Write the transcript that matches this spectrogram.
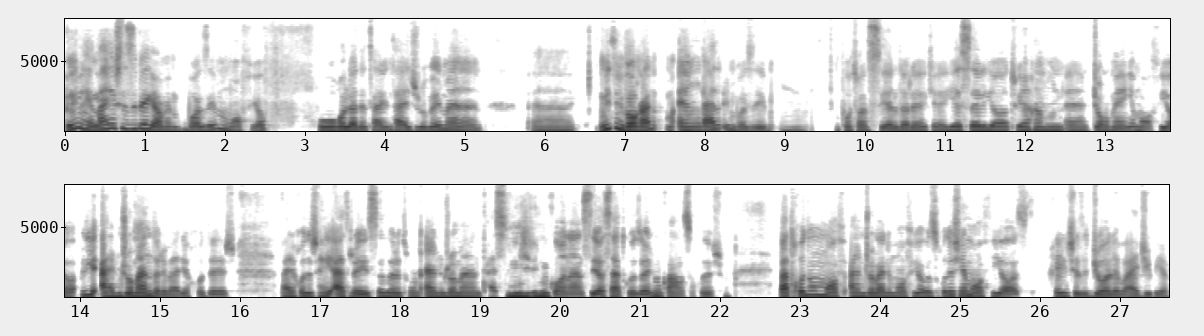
ببینید من یه چیزی بگم. بازی مافیا فوق العاده ترین تجربه من می‌تونی واقعا انقدر این بازی پتانسیل داره که یه سریا توی همون جامعه مافیا یه انجمن داره برای خودش. برای خودش هیئت رئیسه داره تو اون انجمن تصمیم گیری می‌کنن سیاست گذاری می‌کنن واسه خودشون. بعد خود اون ماف... انجمن مافیا واسه خودش یه مافیاست. خیلی چیز جالب و عجیبیه.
